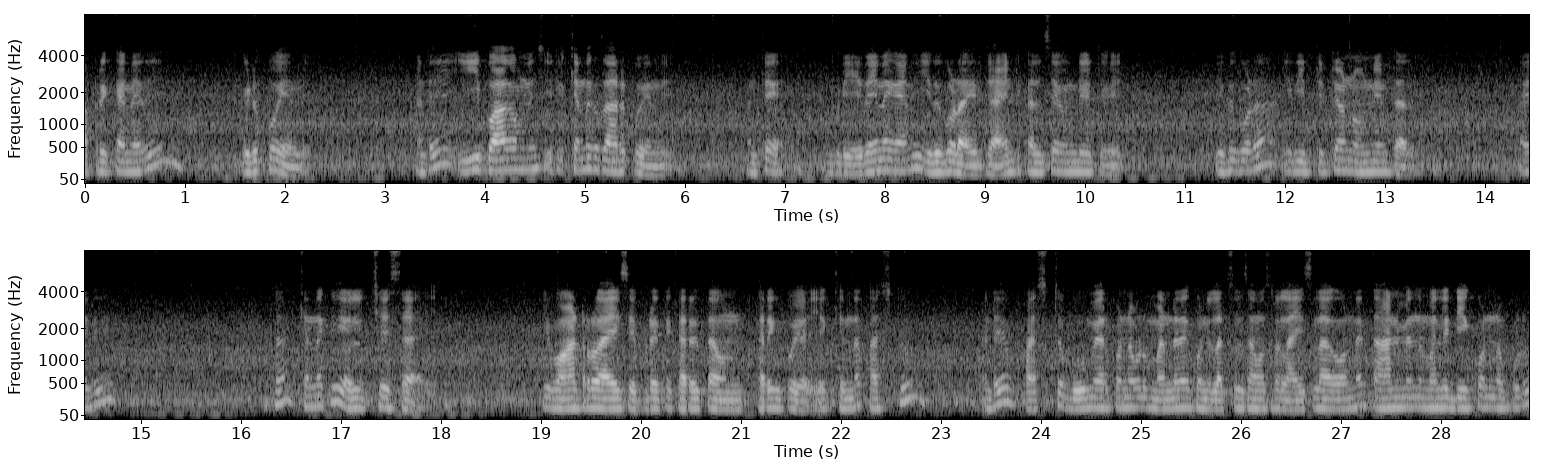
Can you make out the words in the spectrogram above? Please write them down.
ఆఫ్రికా అనేది విడిపోయింది. అంటే ఈ భాగం నుంచి ఇట్లా కిందకు జారిపోయింది. అంతే. ఇప్పుడు ఏదైనా కానీ ఇది కూడా ఇది జాయింట్ కలిసే ఉండేటివి. ఇది కూడా ఇది ఇట్టే ఉండి ఉంటుంది అది. ఇట్లా కిందకి వచ్చేసాయి. ఈ వాటర్ ఐస్ ఎప్పుడైతే కరుగుతా ఉన్ కరిగిపోయాయో కింద ఫస్ట్ అంటే ఫస్ట్ భూమి ఏర్పడినప్పుడు మండనే కొన్ని లక్షల సంవత్సరాలు ఐస్ లాగా ఉన్నాయి. దాని మీద మళ్ళీ ఢీకొన్నప్పుడు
